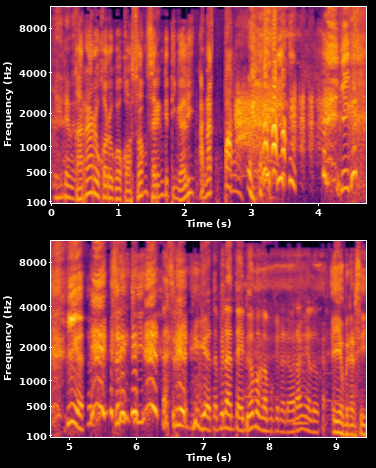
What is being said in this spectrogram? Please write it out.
Iya. Karena ruko-ruko kosong sering ditinggali anak pang Iya kan Iya Sering Sering enggak, tapi lantai dua mah nggak mungkin ada orangnya lu. Iya benar sih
